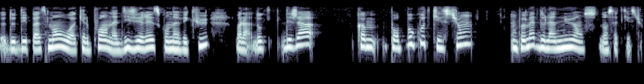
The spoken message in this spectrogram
de dépassement ou à quel point on a digéré ce qu'on a vécu. Voilà. Donc déjà, comme pour beaucoup de questions, on peut mettre de la nuance dans cette question.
